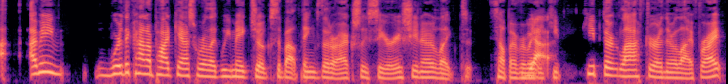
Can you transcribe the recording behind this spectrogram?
I- I mean, we're the kind of podcast where like we make jokes about things that are actually serious. You know, like to, help everybody Yeah. keep keep their laughter in their life, right?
